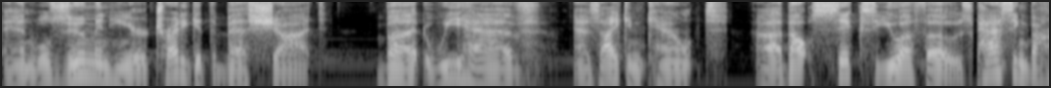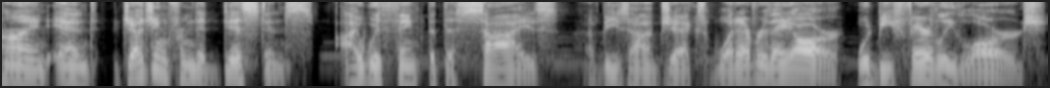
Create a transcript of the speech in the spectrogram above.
and we'll zoom in here, try to get the best shot. But we have, as I can count, uh, about six UFOs passing behind, and judging from the distance, I would think that the size of these objects, whatever they are, would be fairly large,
